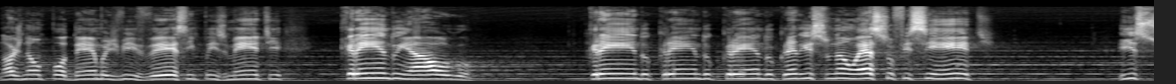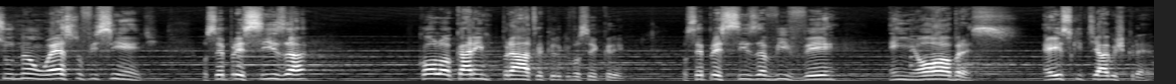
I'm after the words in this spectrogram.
Nós não podemos viver simplesmente crendo em algo, crendo, crendo, crendo, crendo. Isso não é suficiente. Isso não é suficiente. Você precisa colocar em prática aquilo que você crê. Você precisa viver em obras. É isso que Tiago escreve.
